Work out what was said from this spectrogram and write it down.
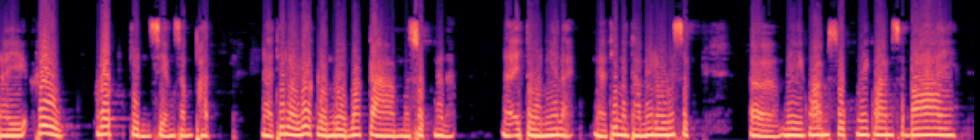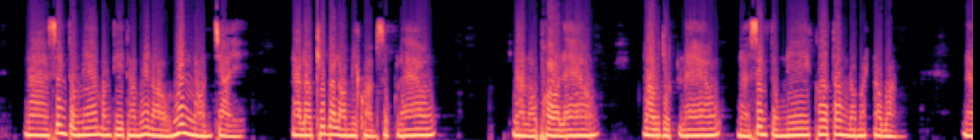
ในรูปรสกลิ่นเสียงสัมผัสนะที่เราเรียกรวมๆว่ากามมาสุขนั่นแหละนะไอตัวนี้แหละนะที่มันทำให้เรารู้สึกมีความสุข มีความสบาย นะซึ่งตรงนี้บางทีทำให้เรานิ่งนอนใจนะเราคิดว่าเรามีความสุขแล้วนะเราพอแล้ว เราหยุดแล้วนะซึ่งตรงนี้ก็ต้องระมัดระวังนะ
